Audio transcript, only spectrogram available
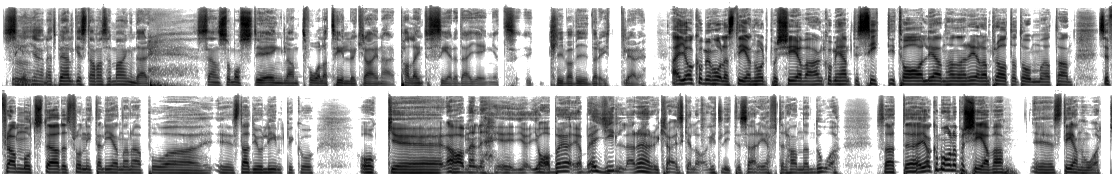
Ser Mm. gärna ett belgiskt avancemang där. Sen så måste ju England tvåla till Ukraina här. Pallar inte se det där gänget kliva vidare ytterligare. Jag kommer hålla stenhårt på Cheva, han kommer hem till sitt Italien, han har redan pratat om att han ser fram emot stödet från italienarna på eh, Stadio Olimpico. Och eh, ja men eh, jag börjar, jag börjar gilla det här ukrainska laget lite så här i efterhand ändå. Så att eh, jag kommer hålla på Cheva eh, stenhårt.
